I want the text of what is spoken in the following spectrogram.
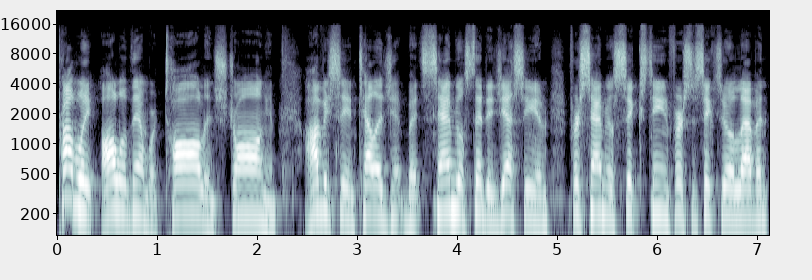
Probably all of them were tall and strong and obviously intelligent, but Samuel said to Jesse in 1 Samuel 16, verses 6 to 11,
